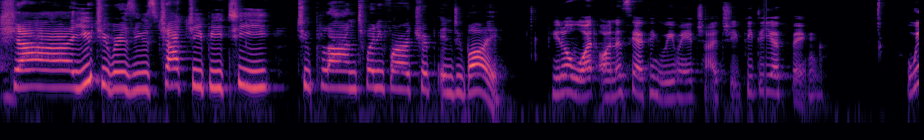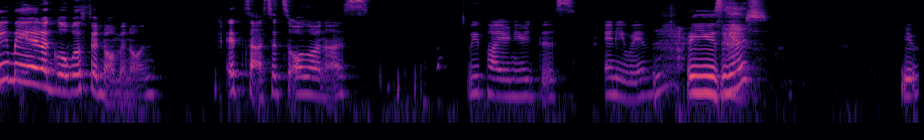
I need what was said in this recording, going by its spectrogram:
cha- YouTubers use ChatGPT to plan 24 hour trip in Dubai. You know what? Honestly, I think we made ChatGPT a thing. We made it a global phenomenon. It's us. It's all on us. We pioneered this. Anyway. Are you using it? You.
